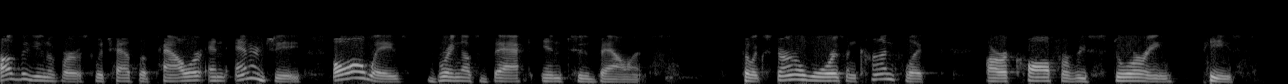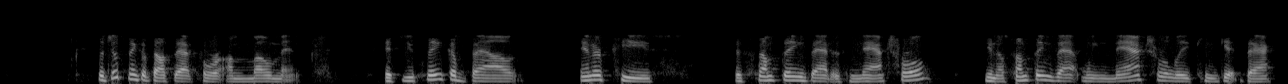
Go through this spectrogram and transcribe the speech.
of the universe, which has the power and energy always bring us back into balance. So external wars and conflict are a call for restoring peace. So just think about that for a moment. If you think about inner peace as something that is natural, you know, something that we naturally can get back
